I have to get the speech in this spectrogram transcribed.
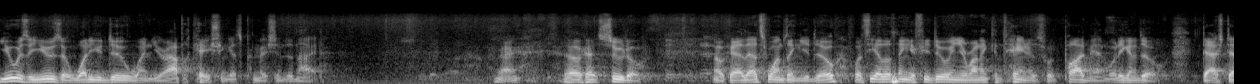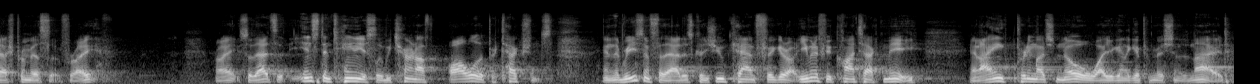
you as a user, what do you do when your application gets permission denied? Right. Okay, sudo. Okay, that's one thing you do. What's the other thing if you do when you're running containers with Podman? What are you going to do? Dash dash permissive, right? Right? So that's instantaneously we turn off all of the protections. And the reason for that is because you can't figure out, even if you contact me, and I pretty much know why you're going to get permission denied,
